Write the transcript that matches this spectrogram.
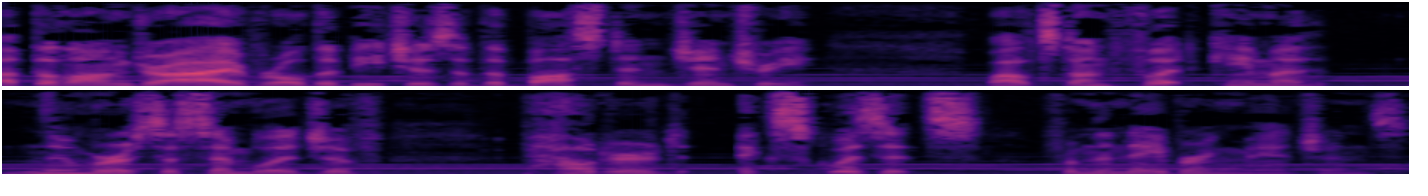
Up the long drive rolled the beaches of the Boston gentry, whilst on foot came a numerous assemblage of powdered exquisites from the neighboring mansions.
